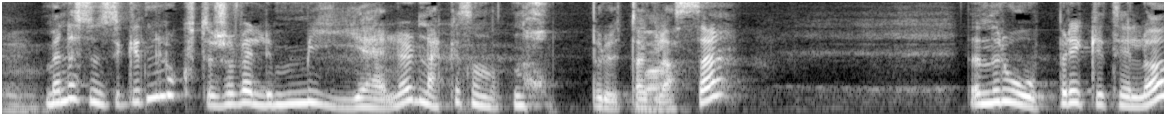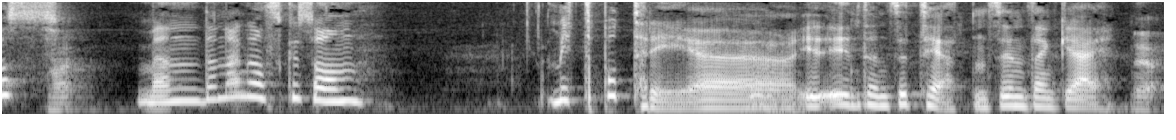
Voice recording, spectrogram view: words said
Men jeg syns ikke den lukter så veldig mye heller. Den er ikke sånn at den hopper ut av glasset. Den roper ikke til oss, men den er ganske sånn midt på treet i intensiteten sin, tenker jeg. Ja.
